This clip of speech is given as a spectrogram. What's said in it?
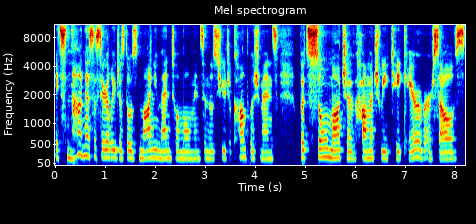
it's not necessarily just those monumental moments and those huge accomplishments, but so much of how much we take care of ourselves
